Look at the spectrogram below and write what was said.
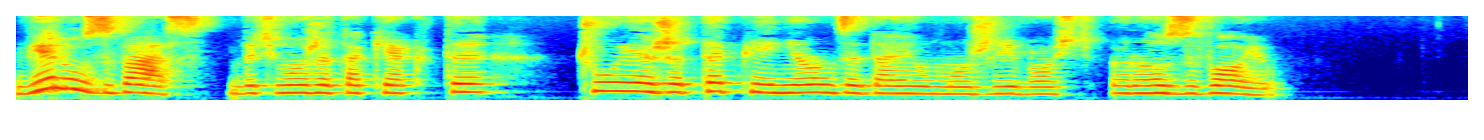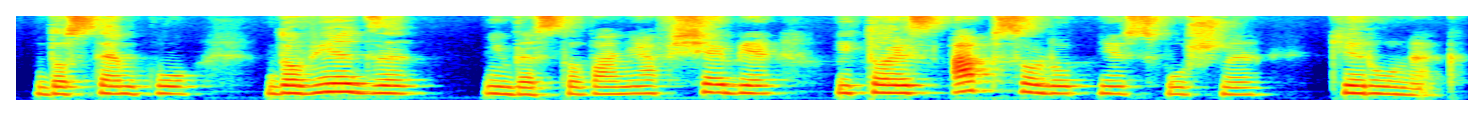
Wielu z Was, być może tak jak Ty, czuje, że te pieniądze dają możliwość rozwoju, dostępu do wiedzy, inwestowania w siebie i to jest absolutnie słuszny kierunek.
